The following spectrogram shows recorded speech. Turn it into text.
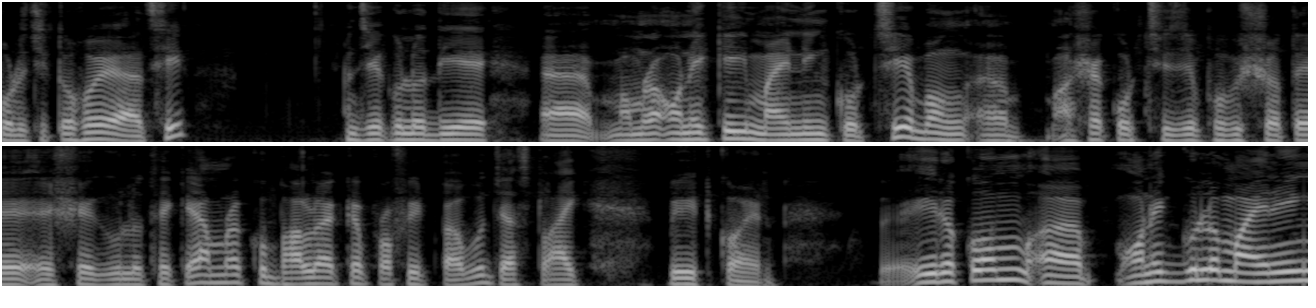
পরিচিত হয়ে আছি। যেগুলো দিয়ে আমরা অনেকেই মাইনিং করছি এবং আশা করছি যে ভবিষ্যতে সেগুলো থেকে আমরা খুব ভালো একটা প্রফিট পাবো জাস্ট লাইক বিট কয়েন এইরকম অনেকগুলো mining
